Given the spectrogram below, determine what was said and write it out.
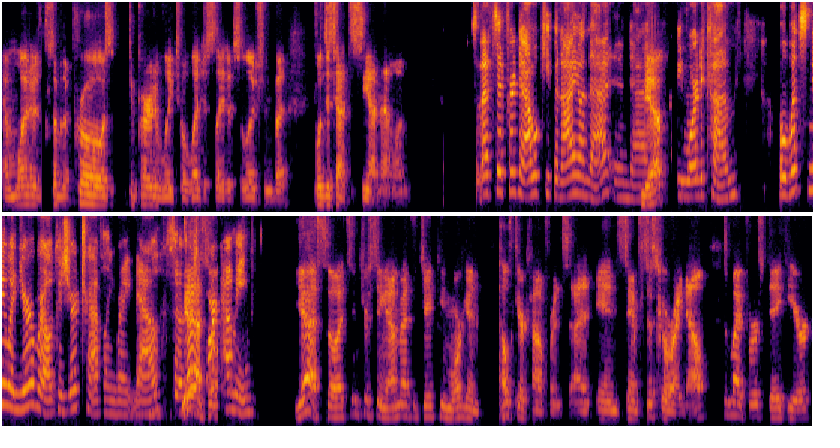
and what are some of the pros comparatively to a legislative solution. But we'll just have to see on that one. So that's it for now. We'll keep an eye on that and uh, yep. be more to come. Well, what's new in your world? Because you're traveling right now. So there's yeah, more coming. Yeah, so it's interesting. I'm at the JP Morgan healthcare conference in San Francisco right now. This is my first day here.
